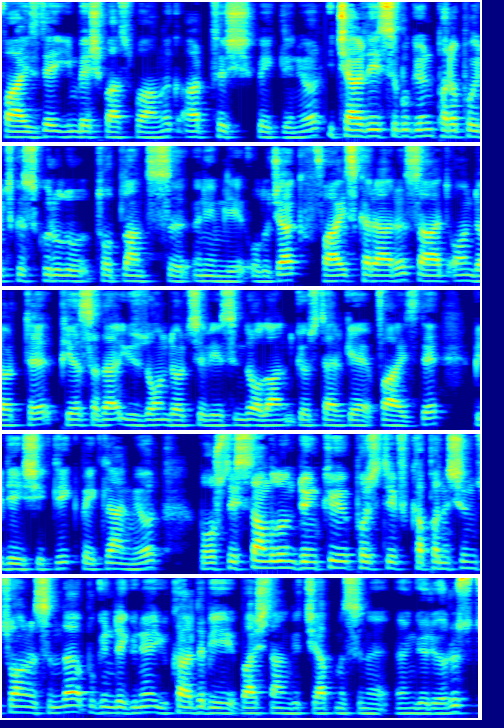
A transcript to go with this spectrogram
Faizde 25 bas puanlık artış bekleniyor. İçeride ise bugün para politikası kurulu toplantısı önemli olacak. Faiz kararı saat 14'te piyasada %14 seviyesinde olan gösterge faizde bir değişiklik beklenmiyor. Borsa İstanbul'un dünkü pozitif kapanışın sonrasında bugün de güne yukarıda bir başlangıç yapmasını öngörüyoruz.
